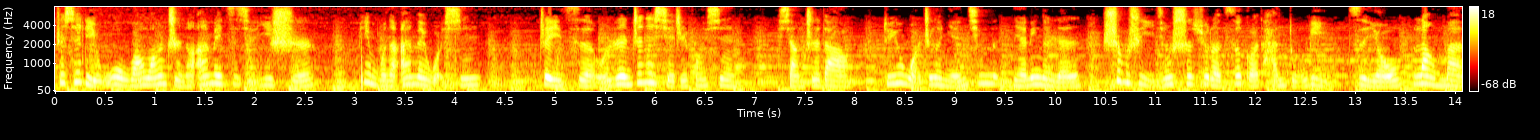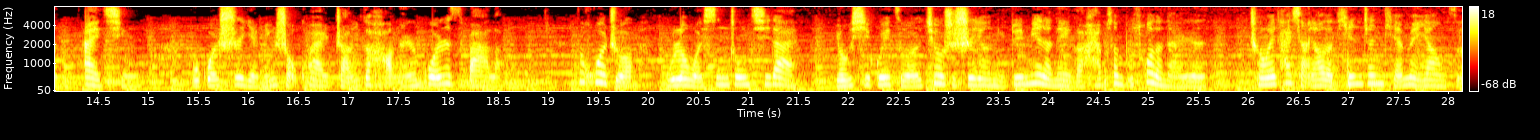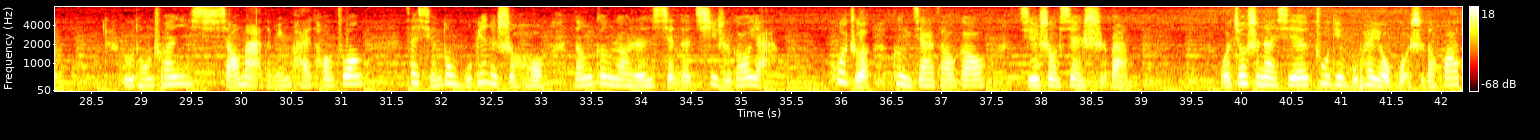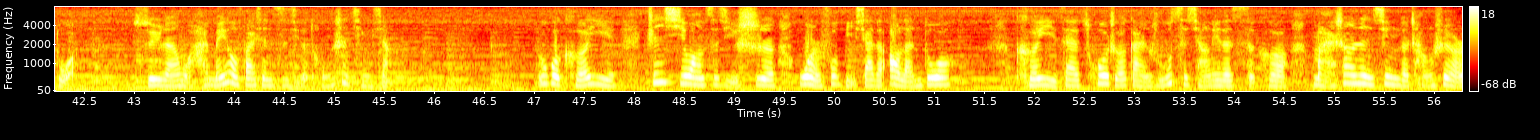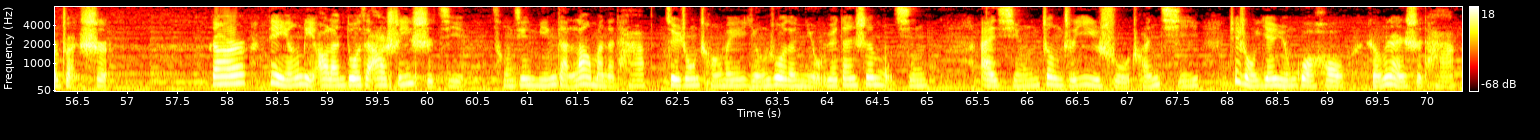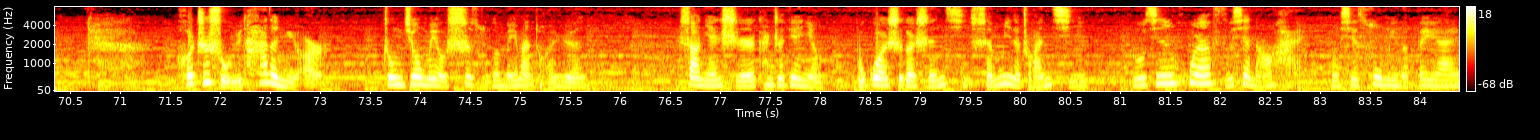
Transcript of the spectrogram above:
这些礼物往往只能安慰自己一时，并不能安慰我心。这一次，我认真的写这封信，想知道，对于我这个年轻的年龄的人，是不是已经失去了资格谈独立、自由、浪漫、爱情，不过是眼明手快，找一个好男人过日子罢了？又或者，无论我心中期待。游戏规则就是适应你对面的那个还不算不错的男人，成为他想要的天真甜美样子，如同穿小马的名牌套装，在行动不便的时候能更让人显得气质高雅，或者更加糟糕，接受现实吧。我就是那些注定不配有果实的花朵，虽然我还没有发现自己的同事倾向。如果可以，真希望自己是沃尔夫笔下的奥兰多。可以在挫折感如此强烈的此刻，马上任性的长睡而转世。然而，电影里奥兰多在二十一世纪曾经敏感浪漫的他，最终成为羸弱的纽约单身母亲。爱情、政治、艺术、传奇，这种烟云过后，仍然是他和只属于他的女儿，终究没有世俗的美满团圆。少年时看这电影，不过是个神奇、神秘的传奇。如今忽然浮现脑海，有些宿命的悲哀。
